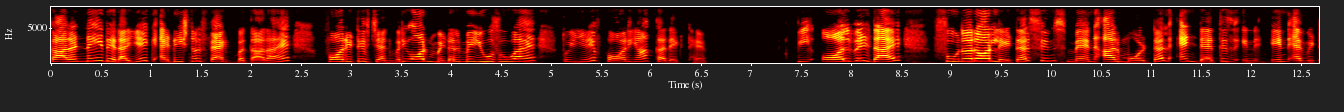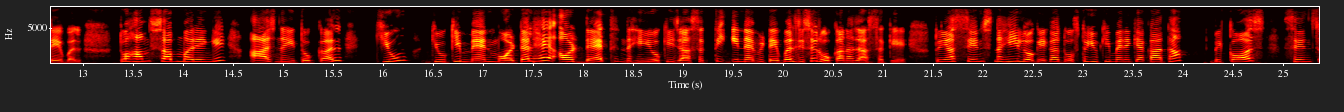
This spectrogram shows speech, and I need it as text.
कारण नहीं दे रहा, ये एक एडिशनल फैक्ट बता रहा है। फॉर इट इज़ जनवरी और मिडल में यूज़ हुआ है तो ये फॉर यहाँ करेक्ट है। We all will die sooner or later since man are mortal and death is in inevitable तो हम सब मरेंगे, आज नहीं तो कल। क्यों? क्योंकि मैन मॉर्टल है और डेथ नहीं रोकी जा सकती इनएविटेबल जिसे रोका ना जा सके। तो यहाँ सिंस नहीं लगेगा दोस्तों क्योंकि मैंने क्या कहा था? बिकॉज़ सिंस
